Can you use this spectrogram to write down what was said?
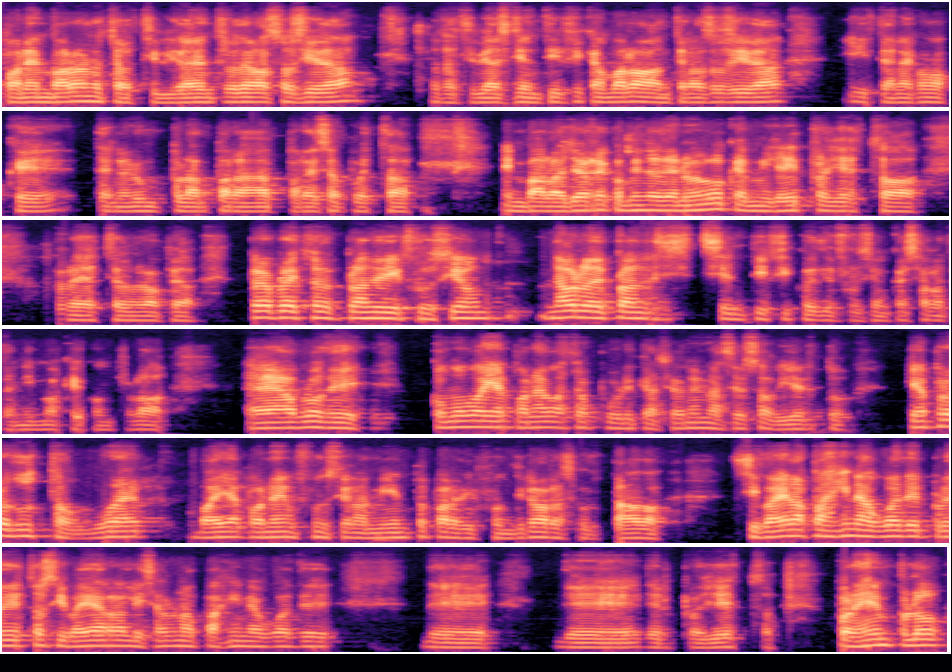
poner en valor nuestra actividad dentro de la sociedad, nuestra actividad científica en valor ante la sociedad y tenemos que tener un plan para, para esa puesta en valor. Yo recomiendo de nuevo que miréis proyectos proyectos europeos. Pero proyectos de plan de difusión, no hablo de plan científico de difusión, que eso lo tenemos que controlar. Eh, hablo de cómo vais a poner vuestras publicaciones en acceso abierto, qué productos web vais a poner en funcionamiento para difundir los resultados. Si vais a la página web del proyecto, si vais a realizar una página web de, del proyecto. Por ejemplo,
